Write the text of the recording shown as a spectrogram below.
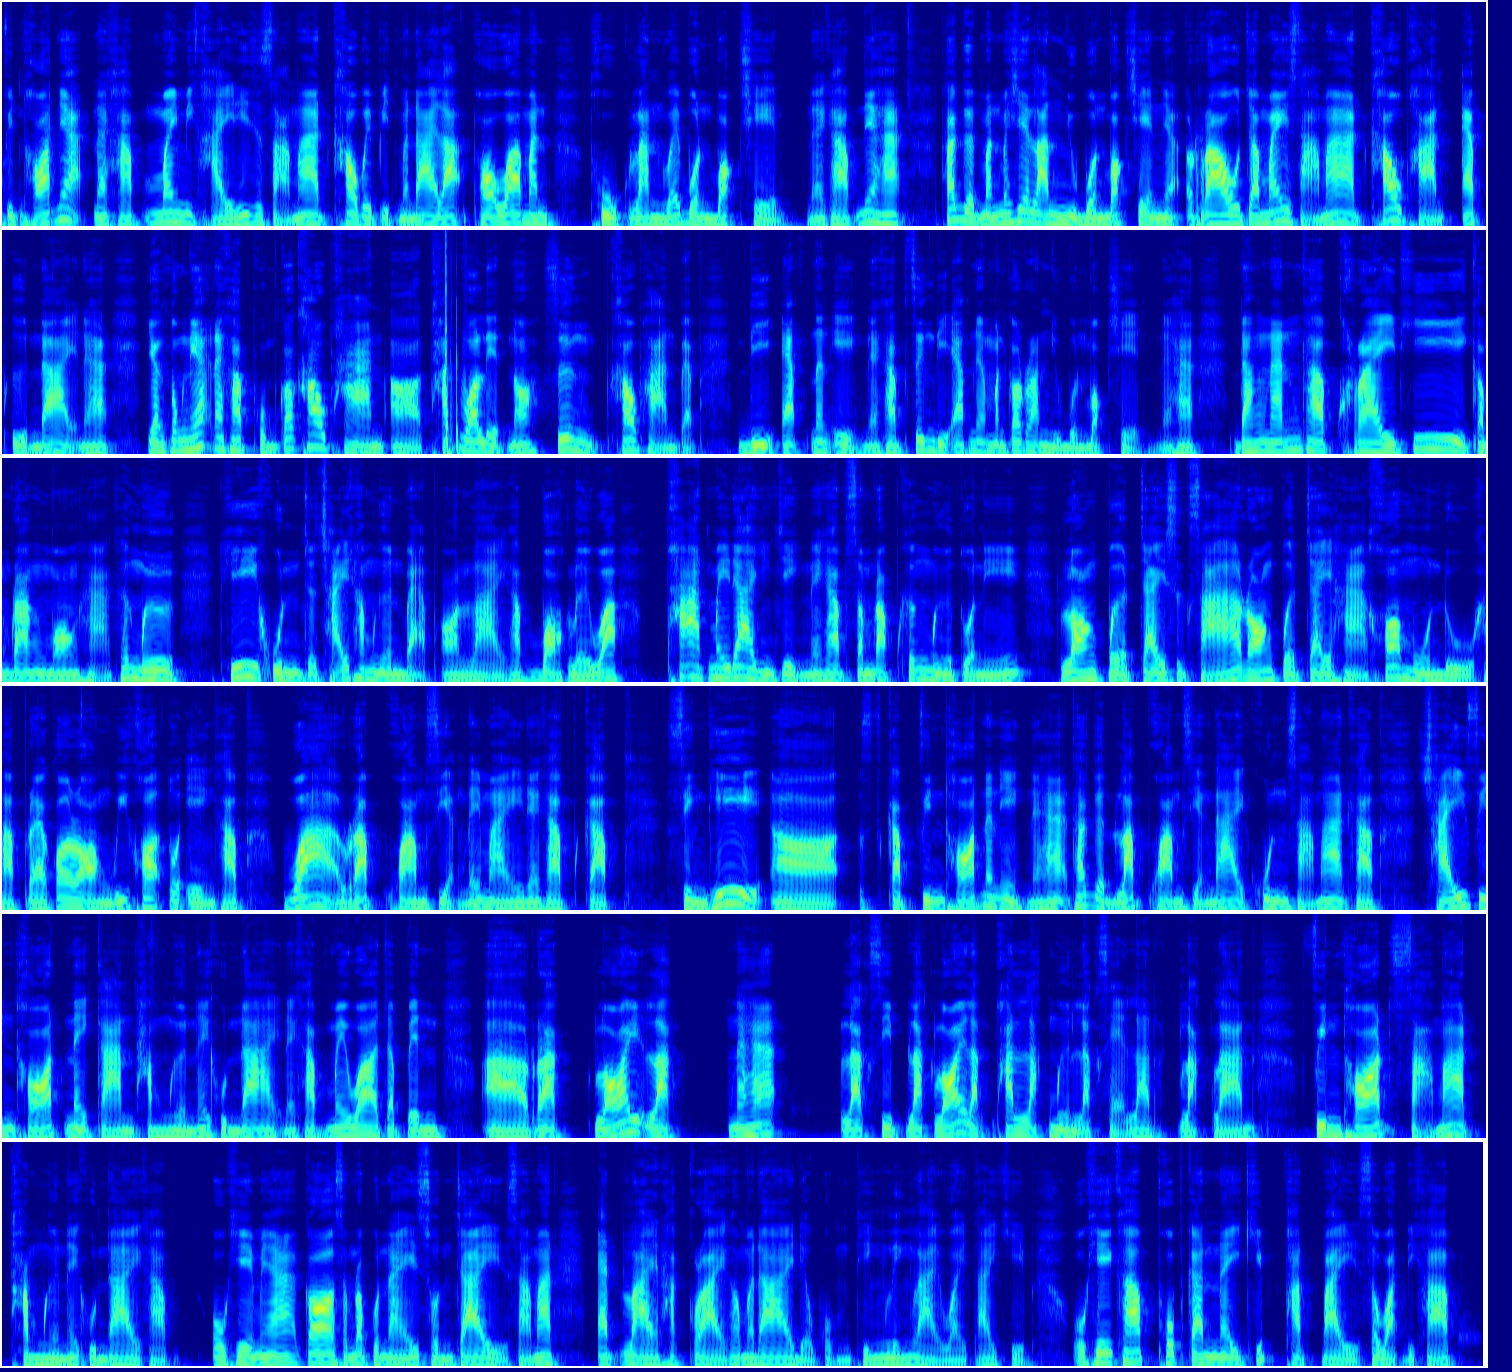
ฟินทอสเนี่ยนะครับไม่มีใครที่จะสามารถเข้าไปปิดมันได้ละ เพราะว่ามันถูกรันไว้บนบล็อกเชนนะครับเนี่ยฮะถ้าเกิดมันไม่ใช่รันอยู่บนบล็อกเชนเนี่ยเราจะไม่สามารถเข้าผ่านแอปอื่นได้นะฮะอย่างตรงเนี้ยนะครับผมก็เข้าผ่านทัชวอลเล็ตเนาะซึ่งเข้าผ่านแบบ D app นั่นเองนะครับซึ่ง D app เนี่ยมันก็รันอยู่บนบล็อกเชนนะฮะดังนั้นครับใครที่กำลังมองหาเครื่องมือที่คุณจะใช้ทำเงินแบบออนไลน์ครับบอกเลยว่า พลาดไม่ได้จริง ๆ นะครับสำหรับเครื่องมือตัวนี้ ลองเปิดใจศึกษาลองเปิดใจหาข้อมูลดูครับ แล้วก็ลองวิเคราะห์ตัวเองครับ ว่ารับความเสี่ยงได้ไหมนะครับ กับสิ่งที่กับฟินทอสนั่นเองนะฮะ ถ้าเกิดรับความเสี่ยงได้คุณสามารถครับ ใช้ฟินทอสในการทำเงินให้คุณได้นะครับ ไม่ว่าจะเป็นหลักร้อยหลักนะฮะหลักสิบหลักร้อยหลักพันหลักหมื่นหลักแสนหลักหลักล้าน ฟินทอสสามารถทำเงินให้คุณได้ครับ โอเคไหมฮะ ก็สำหรับคนไหนสนใจสามารถแอดไลน์ทักไลน์เข้ามาได้ เดี๋ยวผมทิ้งลิงก์ไลน์ไว้ใต้คลิป โอเคครับ พบกันในคลิปถัดไปสวัสดีครับ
